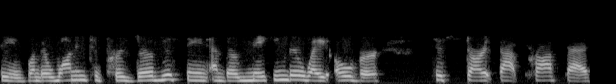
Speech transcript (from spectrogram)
scenes when they're wanting to preserve the scene and they're making their way over to start that process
